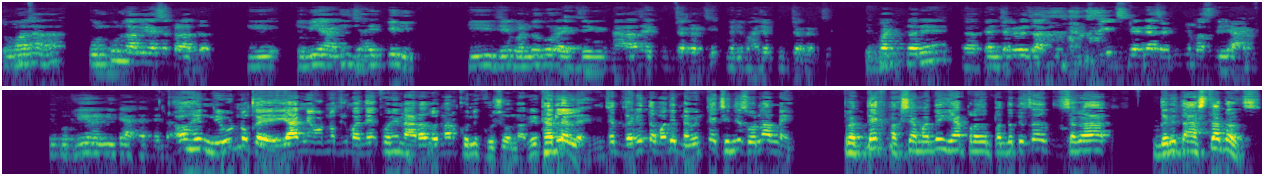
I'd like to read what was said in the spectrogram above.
तुम्हाला कोण लागले असं कळतं की तुम्ही आधी जाहीर केली की जे बंडखोर आहेत जे नाराज आहेत तुमच्याकडचे म्हणजे भाजप तुमच्याकडचे ते अं, त्यांच्याकडे घेण्यासाठी जे बसलेले आहेत ते कुठलीही रणनीती आखत येतात अहो हे निवडणूक आहे. या निवडणुकीमध्ये कोणी नाराज होणार कोणी खुश होणार. हे ठरलेलं आहे. याच्यात गणितामध्ये नवीन काही चेंजेस होणार नाही. प्रत्येक पक्षामध्ये या पद्धतीचं सगळं गणित असतातच.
